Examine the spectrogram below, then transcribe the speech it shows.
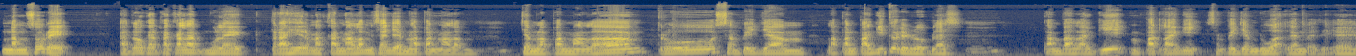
6 sore atau katakanlah mulai terakhir makan malam misalnya jam 8 malam. Jam 8 malam terus sampai jam 8 pagi itu ada 12 tambah lagi empat lagi sampai jam 2 kan berarti. Eh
